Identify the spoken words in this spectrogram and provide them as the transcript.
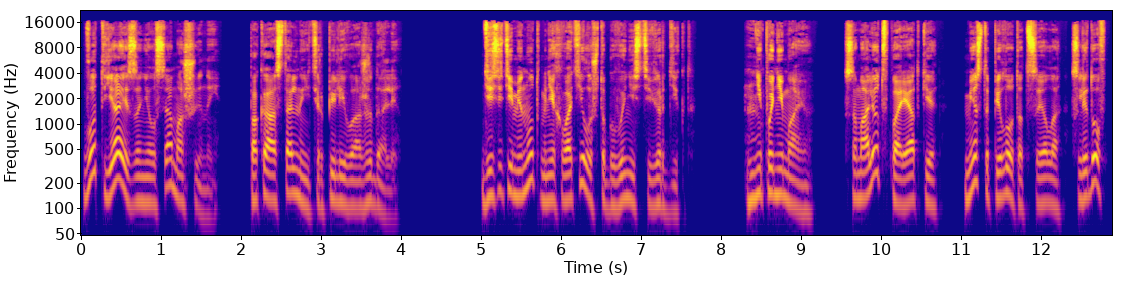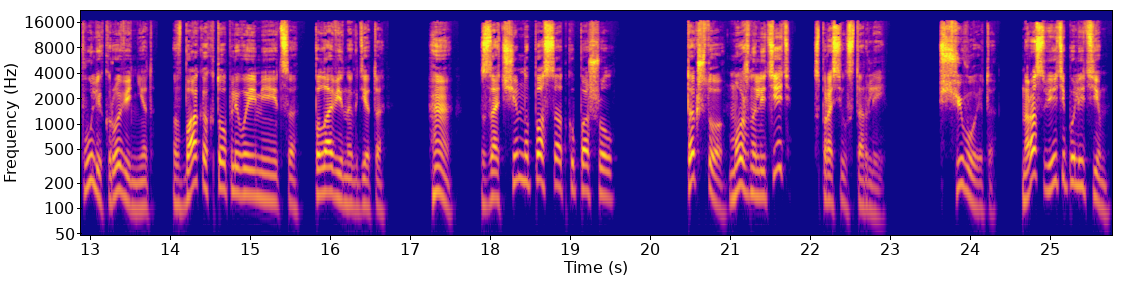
Вот я и занялся машиной, пока остальные терпеливо ожидали. Десяти минут мне хватило, чтобы вынести вердикт. Не понимаю. Самолет в порядке, место пилота цело, следов пули, крови нет, в баках топливо имеется, половина где-то. Хм, зачем на посадку пошел? «Так что, можно лететь?» — спросил Старлей. «С чего это? На рассвете полетим.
